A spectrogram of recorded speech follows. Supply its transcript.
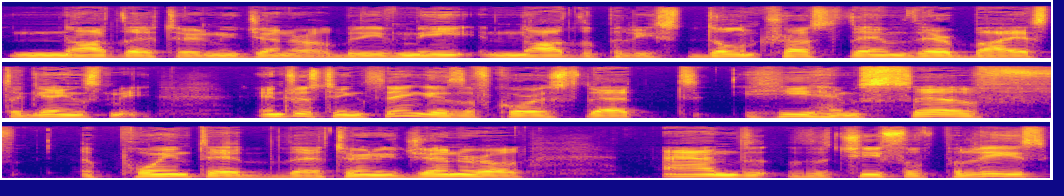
not the attorney general. Believe me, not the police. Don't trust them. They're biased against me. Interesting thing is, of course, that he himself appointed the attorney general and the chief of police,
